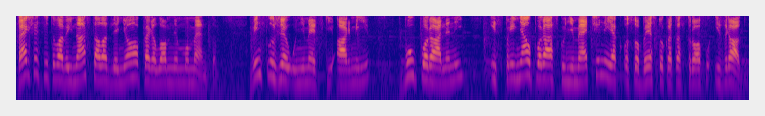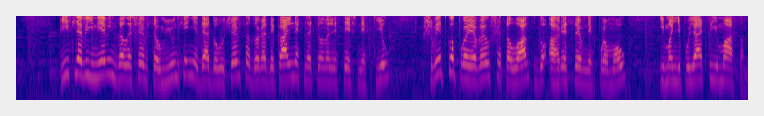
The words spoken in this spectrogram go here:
Перша світова війна стала для нього переломним моментом. Він служив у німецькій армії, був поранений і сприйняв поразку Німеччини як особисту катастрофу і зраду. Після війни він залишився в Мюнхені, де долучився до радикальних націоналістичних кіл, швидко проявивши талант до агресивних промов і маніпуляції масами.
